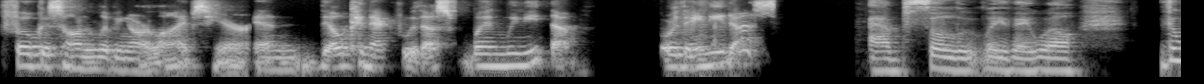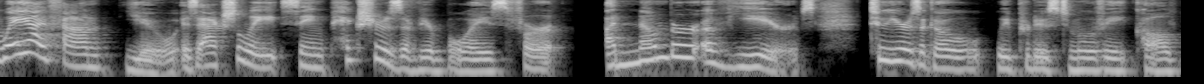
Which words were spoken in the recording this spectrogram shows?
focus on living our lives here and they'll connect with us when we need them or they need us. Absolutely, they will. The way I found you is actually seeing pictures of your boys for a number of years. Two years ago, we produced a movie called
